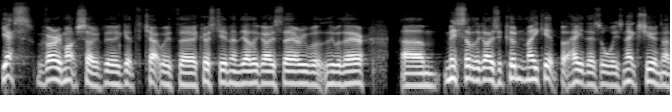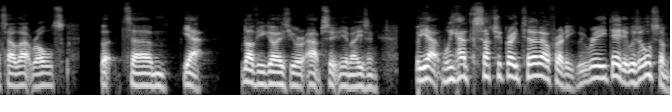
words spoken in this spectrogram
Yes, very much so. To get to chat with uh, Christian and the other guys there who were, who were there. Um, missed some of the guys who couldn't make it, but hey, there's always next year, and that's how that rolls. But um, yeah, love you guys. You were absolutely amazing. But yeah, we had such a great turnout, Freddie. We really did. It was awesome.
